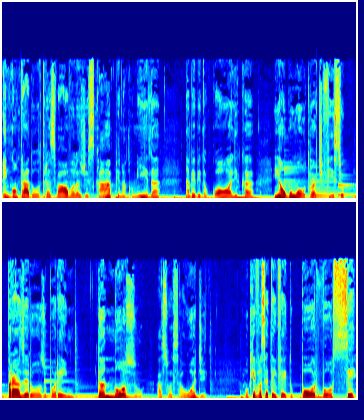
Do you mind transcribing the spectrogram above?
Encontrado outras válvulas de escape na comida, na bebida alcoólica, em algum outro artifício prazeroso, porém danoso à sua saúde? O que você tem feito por você?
